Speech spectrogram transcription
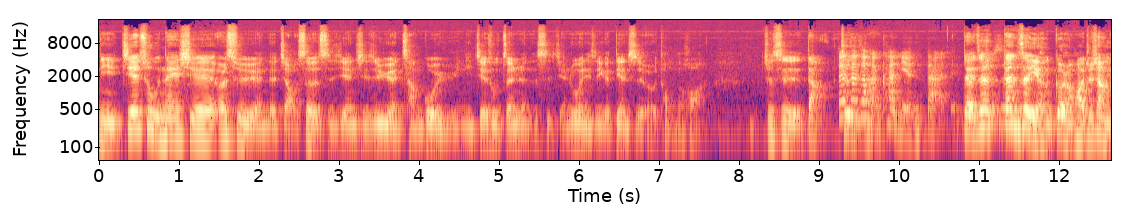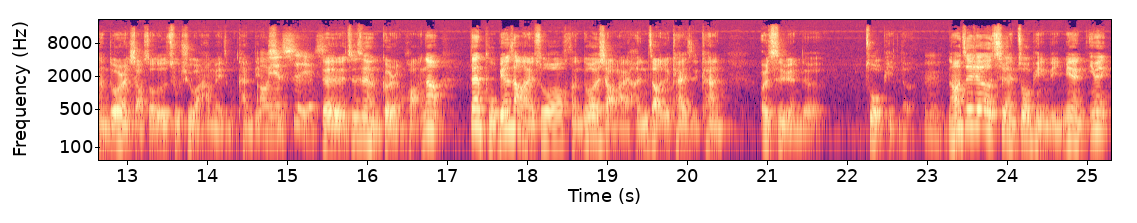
你接触那些二次元的角色时间，其实远长过于你接触真人的时间。如果你是一个电视儿童的话，就是大，但是这很看年代。对，这但是这也很个人化。就像很多人小时候都是出去玩，他没怎么看电视。哦，也是也是。对对，这是很个人化。那但普遍上来说，很多的小孩很早就开始看二次元的作品了。嗯，然后这些二次元作品里面，因为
